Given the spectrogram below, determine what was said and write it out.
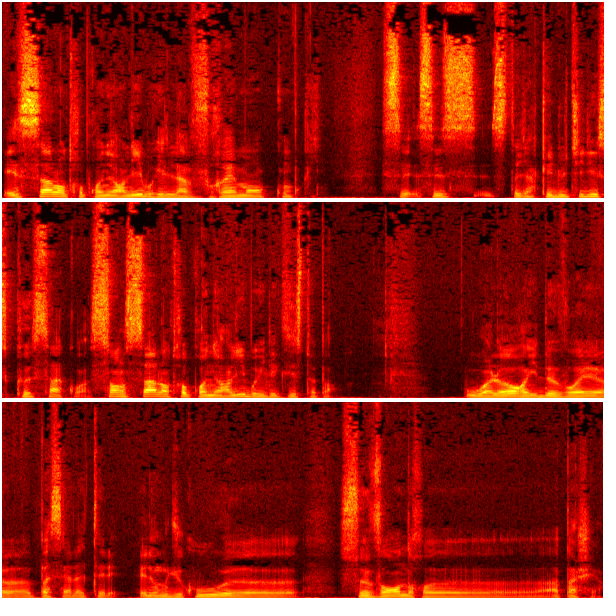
Et ça, l'entrepreneur libre, il l'a vraiment compris. C'est-à-dire qu'il utilise que ça, quoi. Sans ça, l'entrepreneur libre, il n'existe pas. ou alors ils devraient passer à la télé. Et donc du coup, se vendre à pas cher.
